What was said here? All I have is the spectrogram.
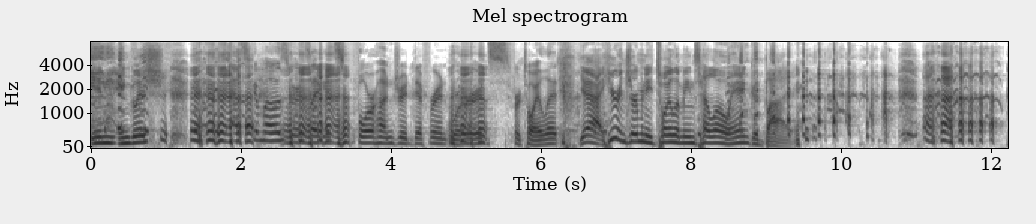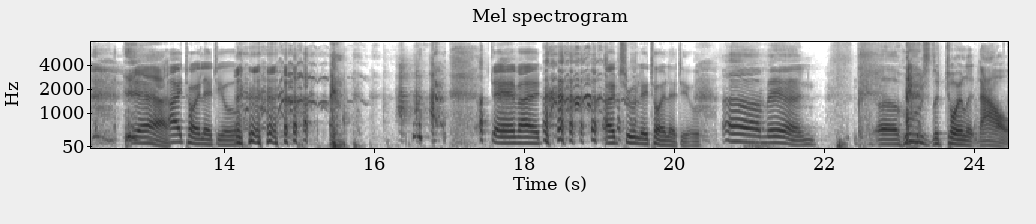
in English. Eskimos, where it's like it's 400 different words for toilet. Yeah, here in Germany, toilet means hello and goodbye. yeah. I toilet you. Dave, I, I truly toilet you. Oh man. Uh, who's the toilet now?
